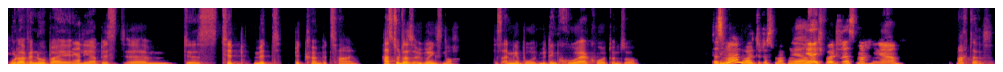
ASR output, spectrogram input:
Oder wenn du bei Ja. Lea bist, ähm, das Tipp mit Bitcoin bezahlen. Hast du das übrigens noch? Das Angebot mit dem QR-Code und so. Das Mann wollte das machen, ja. ja, ich wollte das machen, ja. Mach das.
